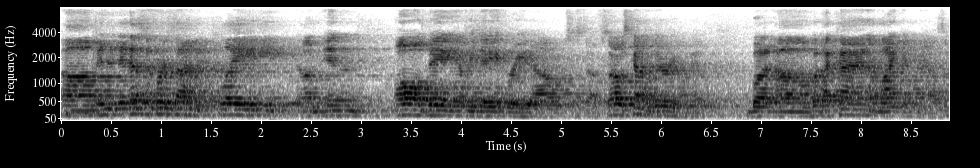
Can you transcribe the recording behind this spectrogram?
Um, and, and that's the first time it played um, in all day, every day for eight hours and stuff. So I was kind of leery on it, but um, but I kind of like it now. So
